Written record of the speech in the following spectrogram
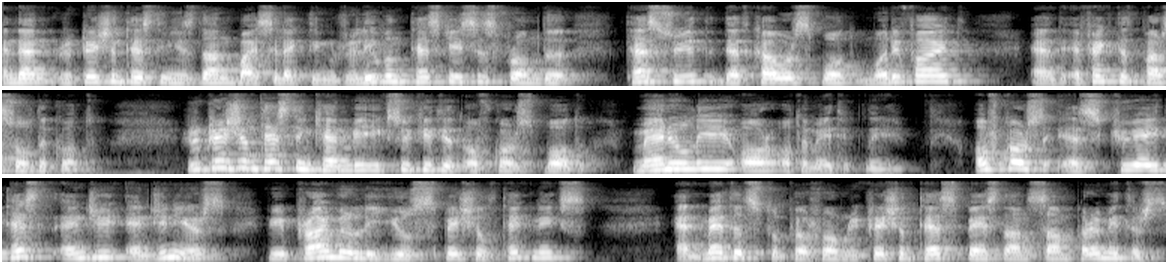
And then regression testing is done by selecting relevant test cases from the test suite that covers both modified and affected parts of the code. Regression testing can be executed, of course, both manually or automatically. Of course, as QA test engineers, we primarily use special techniques and methods to perform regression tests based on some parameters.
